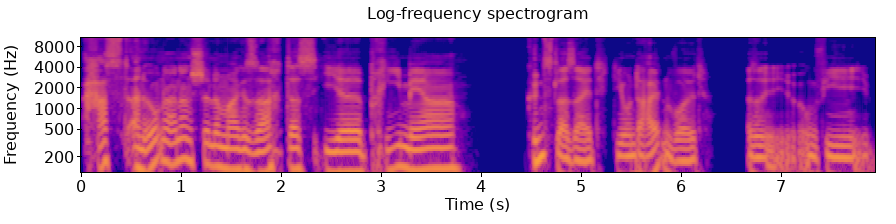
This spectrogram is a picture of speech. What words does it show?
hast an irgendeiner anderen Stelle mal gesagt, dass ihr primär Künstler seid, die ihr unterhalten wollt. Also irgendwie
